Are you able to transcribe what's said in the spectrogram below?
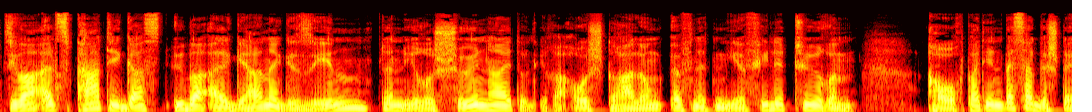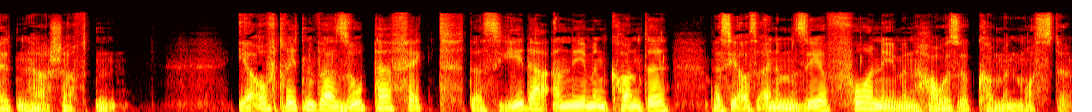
Sie war als Partygast überall gerne gesehen, denn ihre Schönheit und ihre Ausstrahlung öffneten ihr viele Türen, auch bei den besser gestellten Herrschaften. Ihr Auftreten war so perfekt, dass jeder annehmen konnte, dass sie aus einem sehr vornehmen Hause kommen musste.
